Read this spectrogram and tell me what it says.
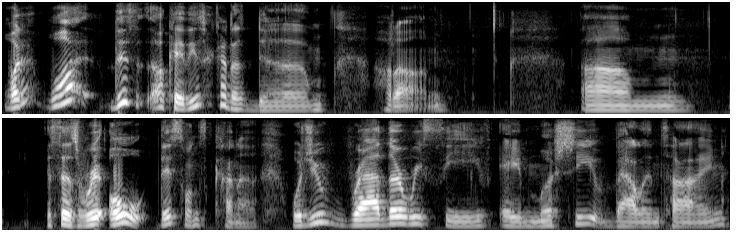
what what? This okay, these are kind of dumb. Hold on. Um it says re- oh, this one's kind of Would you rather receive a mushy Valentine?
